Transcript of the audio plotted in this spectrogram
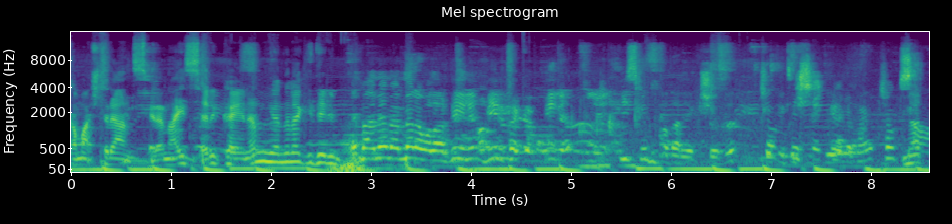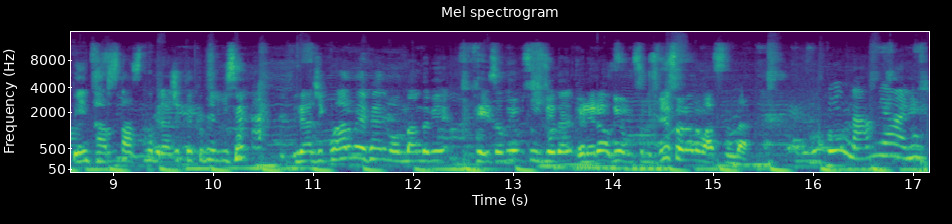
kamaştıran Serenay Sarıkaya'nın yanına gidelim. Efendim hemen merhabalar diyelim. Bir takım bir e, ismi bu kadar yakışıyordu. Çok teşekkür ederim. Çok sağ Mert Bey'in tarzı da aslında birazcık takım elbise. Birazcık var mı efendim? Ondan da bir feyiz alıyor musunuz ya da öneri alıyor musunuz diye soralım aslında. Bilmem yani.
